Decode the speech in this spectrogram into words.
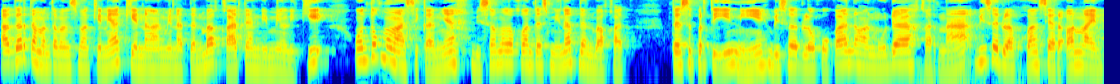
Agar teman-teman semakin yakin dengan minat dan bakat yang dimiliki, untuk memastikannya bisa melakukan tes minat dan bakat. Tes seperti ini bisa dilakukan dengan mudah karena bisa dilakukan secara online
